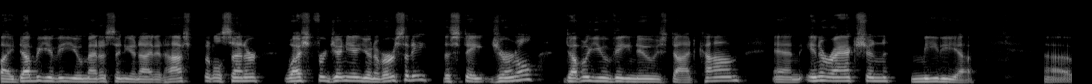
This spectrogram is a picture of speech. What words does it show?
by WVU Medicine United Hospital Center, West Virginia University, the State Journal, WVNews.com, and Interaction Media. Uh,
